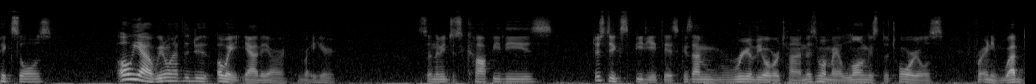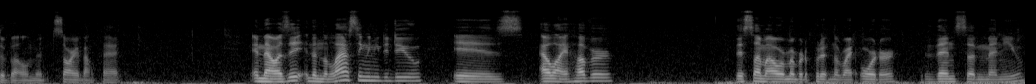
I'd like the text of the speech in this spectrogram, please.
pixels... Oh yeah, we don't have to do... Oh wait, yeah they are, right here. So let me just copy these, just to expedite this, because I'm really over time. This is one of my longest tutorials for any web development. Sorry about that. And that was it. And then the last thing we need to do is li hover. This time I'll remember to put it in the right order. Then submenu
